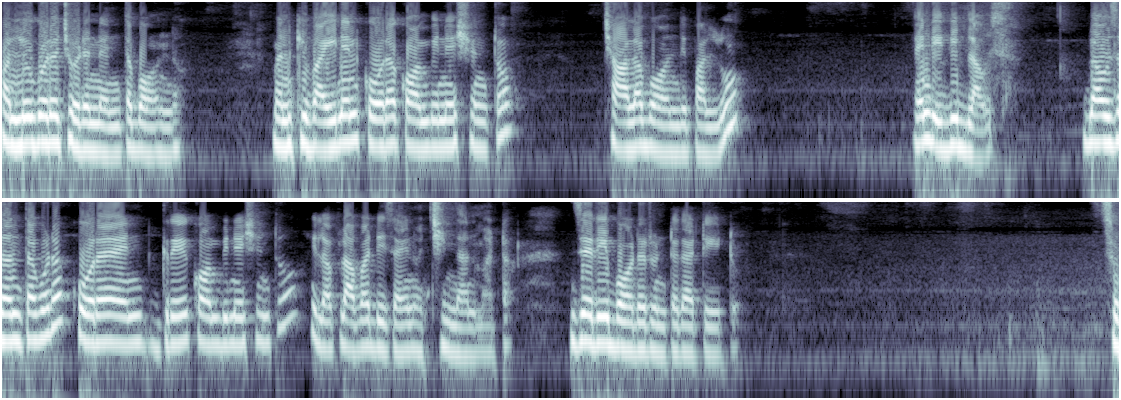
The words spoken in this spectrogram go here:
పళ్ళు కూడా చూడండి ఎంత బాగుందో. మనకి వైన్ అండ్ కూర కాంబినేషన్తో చాలా బాగుంది పళ్ళు. అండ్ ఇది బ్లౌజ్ బ్లౌజ్ అంతా కూడా కూర అండ్ గ్రే కాంబినేషన్తో ఇలా ఫ్లవర్ డిజైన్ వచ్చింది అనమాట జెరీ బార్డర్ ఉంటుంది అటు ఇటు. సో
